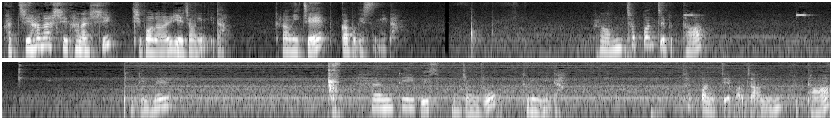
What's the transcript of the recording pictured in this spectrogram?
같이 하나씩 하나씩 집어넣을 예정입니다. 그럼 이제 볶아보겠습니다. 그럼 첫 번째부터 기름을 한 테이블 스푼 정도 두릅니다. 첫 번째 버전부터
